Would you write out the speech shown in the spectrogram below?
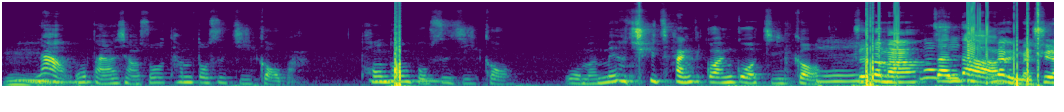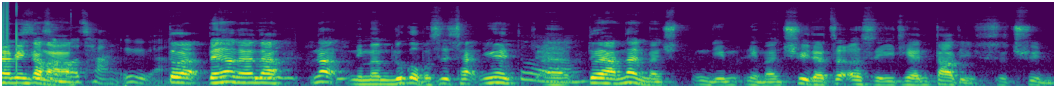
嗯那我本来想说他们都是机构吧，通通不是机构，我们没有去参观过机构，真的吗？真的。那你们去那边干嘛什么嘛？场域啊？对啊，等一下，等一下，等一下。那你们如果不是参，因为对啊呃，对啊，那你们去你你们去的这二十一天到底是去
